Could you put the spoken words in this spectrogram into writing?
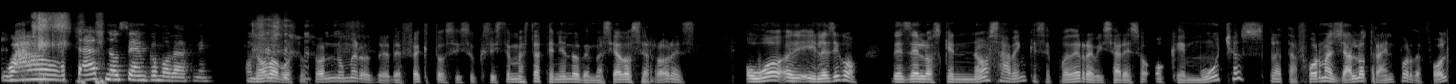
¡Wow! Estas no sean como Dafne. No, baboso, son números de defectos y su sistema está teniendo demasiados errores. Hubo- y les digo, desde los que no saben que se puede revisar eso o que muchas plataformas ya lo traen por default,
